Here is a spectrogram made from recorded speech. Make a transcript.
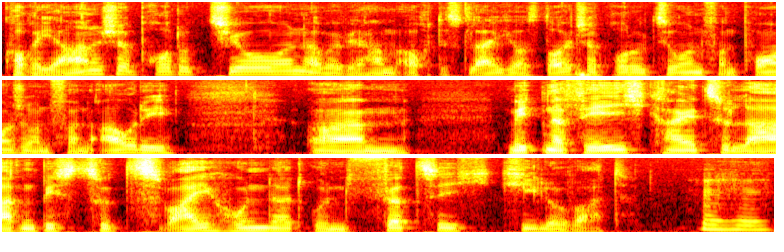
koreanischer Produktion, aber wir haben auch das gleiche aus deutscher Produktion von Porsche und von Audi, ähm, mit einer Fähigkeit zu laden bis zu 240 Kilowatt. Mhm.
